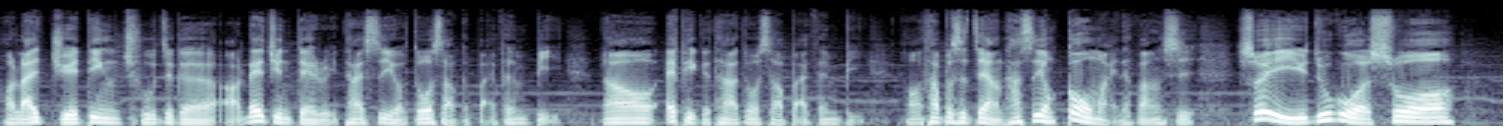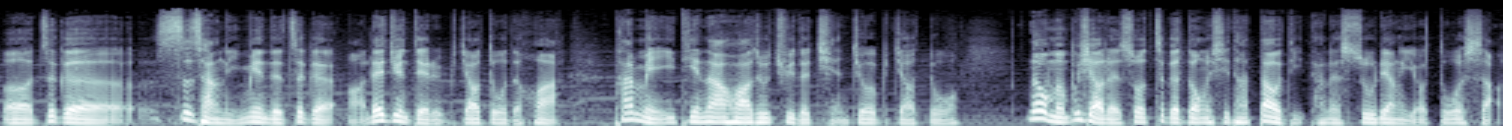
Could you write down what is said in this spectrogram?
啊来决定出这个啊 legendary 它是有多少个百分比，然后 epic 它有多少百分比？哦，它不是这样，它是用购买的方式，所以如果说呃，这个市场里面的这个啊，legendary 比较多的话，它每一天它花出去的钱就会比较多。那我们不晓得说这个东西它到底它的数量有多少，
